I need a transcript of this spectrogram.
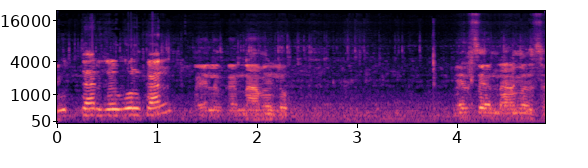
উত্তর যৌবন কাল? মেলছে না। মেলছে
